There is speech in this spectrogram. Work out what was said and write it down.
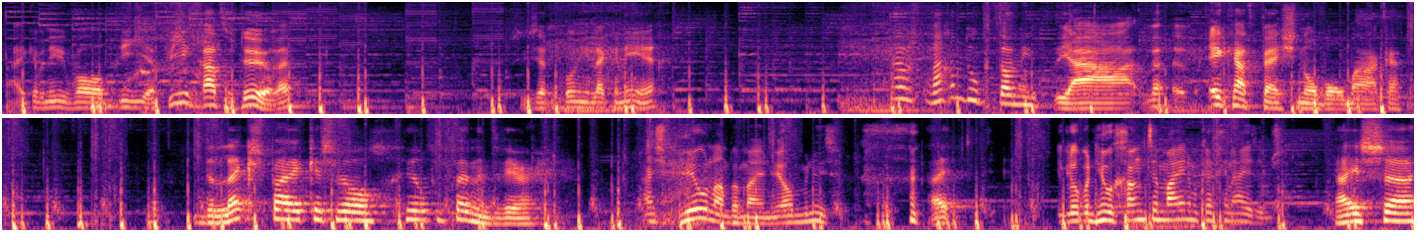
Ja, ik heb in ieder geval drie, eh, vier gratis deuren. Dus die zet ik gewoon niet lekker neer. Nou, waarom doe ik het dan niet? Ja, eh, ik ga het fashionable maken. De legspike is wel heel vervelend weer. hij is heel lang bij mij nu, al een minuut. Hij, Ik loop een heel gang te mijnen, maar ik krijg geen items. hij is... eh,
